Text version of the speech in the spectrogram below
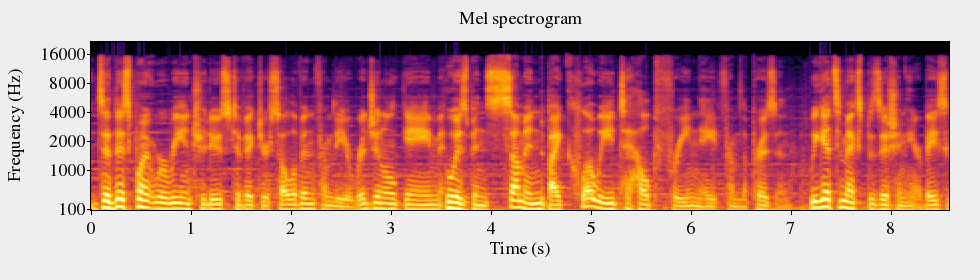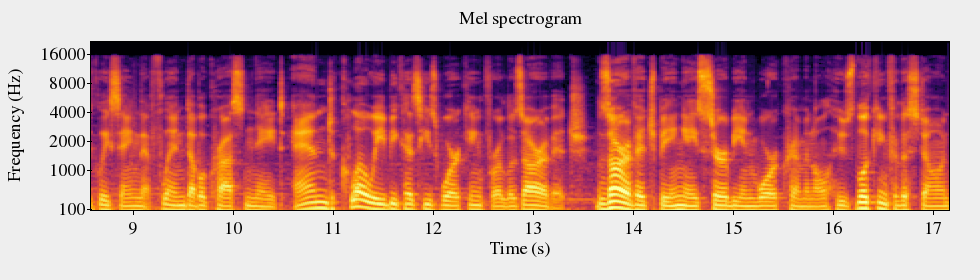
It's at this point we're reintroduced to Victor Sullivan from the original game, who has been summoned by Chloe to help free Nate from the prison. We get some exposition here basically saying that Flynn double-crossed Nate and Chloe because he's working for Lazarevich. Lazarevich being a Serbian war criminal who's looking for the stone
